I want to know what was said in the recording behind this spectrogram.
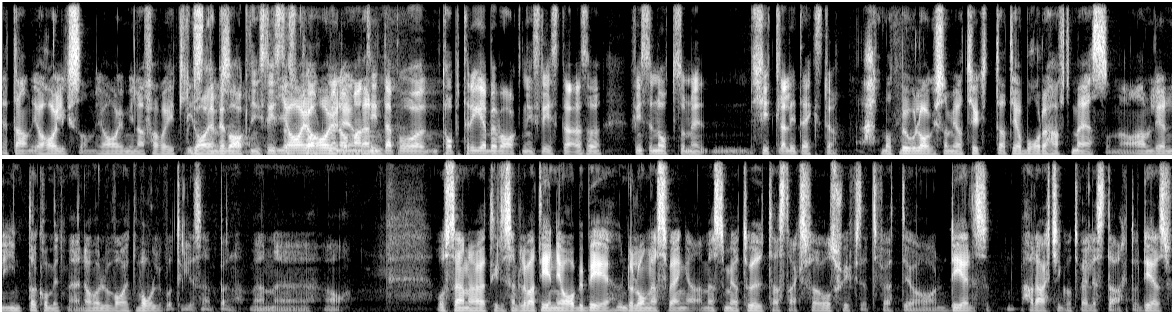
ett an- Jag har liksom, jag har ju mina Du favoritlistor. har en så- bevakningslista Ja, jag har ju men om det, man men- tittar på topp tre bevakningslista, alltså, finns det något som är, kittlar lite extra? Något bolag som jag tyckte att jag borde haft med som av anledning inte har kommit med, det har väl varit Volvo till exempel. Men, eh, ja. Och sen har jag till exempel varit inne i ABB under långa svängar, men som jag tog ut här strax före årsskiftet. För att jag dels hade aktien gått väldigt starkt och dels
